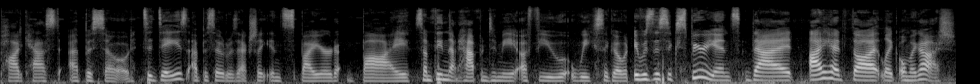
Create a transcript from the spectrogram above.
podcast episode. Today's episode was actually inspired by something that happened to me a few weeks ago. It was this experience that I had thought, like, oh my gosh,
